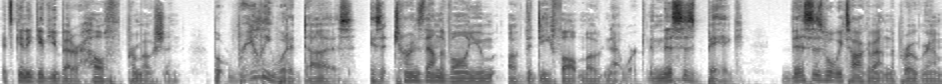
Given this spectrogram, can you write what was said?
it's going to give you better health promotion. But really what it does is it turns down the volume of the default mode network. And this is big this is what we talk about in the program.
